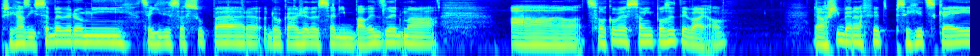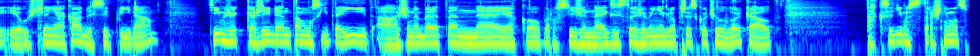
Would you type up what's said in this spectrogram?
přichází sebevědomí, cítíte se super, dokážete se líp bavit s lidma a celkově samý pozitiva, jo. Další benefit psychický je určitě nějaká disciplína, tím, že každý den tam musíte jít a že neberete ne jako prostě, že neexistuje, že by někdo přeskočil workout, tak se tím strašně moc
